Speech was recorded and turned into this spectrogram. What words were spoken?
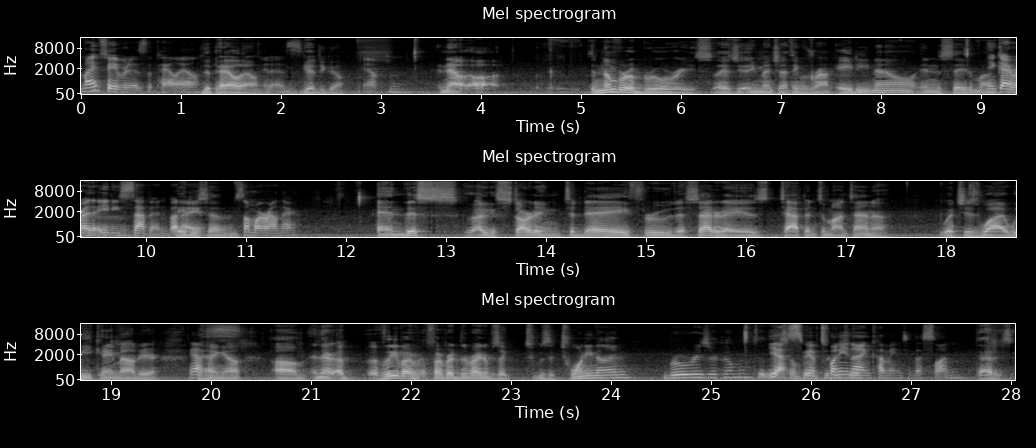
My favorite is the pale ale. The pale ale. It is. Good to go. yeah. Now, uh, the number of breweries, as you mentioned, I think it was around 80 now in the state of Montana. I think I read 87, but I- 87? somewhere around there. And this, I guess, starting today through this Saturday, is Tap into Montana, which is why we came out here to hang out. Um, and there, I, I believe, I, if I read the right, it was like, was it 29 breweries are coming to this? Yes, I'm we have pretty sure. 29 coming to this one. That is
